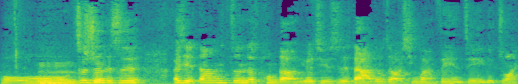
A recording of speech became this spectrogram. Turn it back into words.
哦，嗯、这真的是。而且当真的碰到，尤其是大家都知道新冠肺炎这一个专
